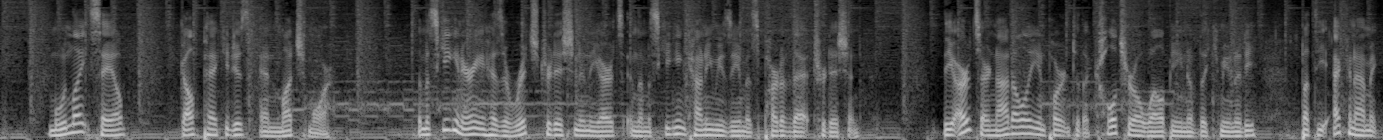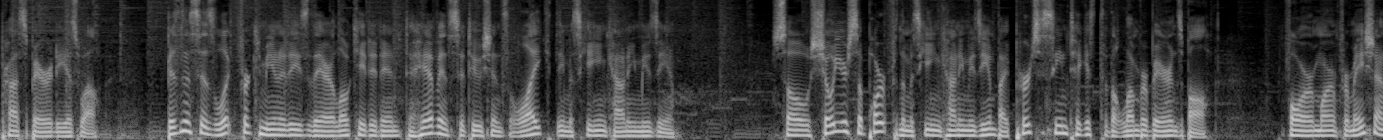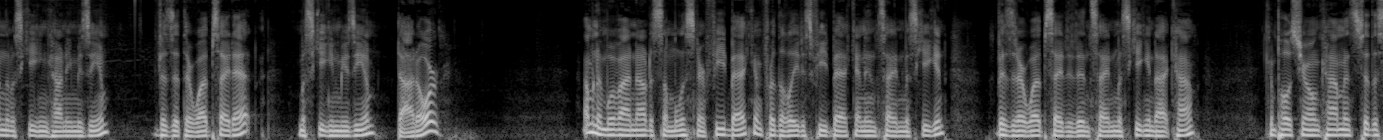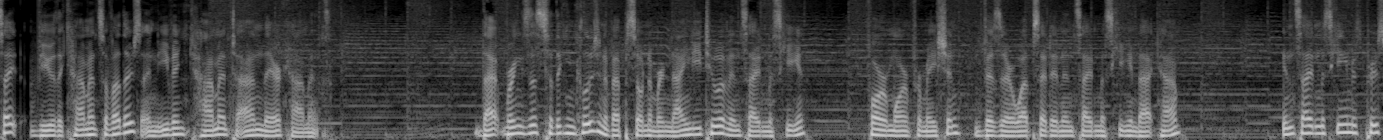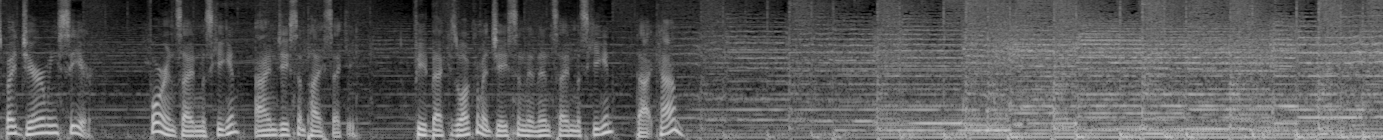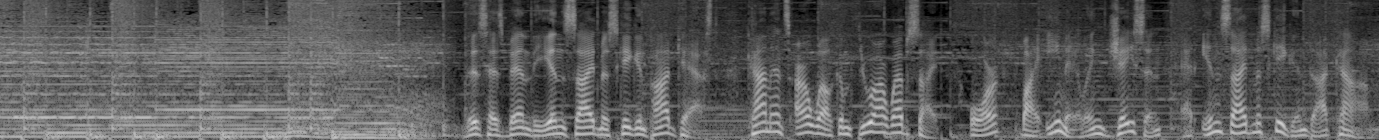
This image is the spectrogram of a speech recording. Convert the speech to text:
moonlight sail, golf packages, and much more. The Muskegon area has a rich tradition in the arts, and the Muskegon County Museum is part of that tradition. The arts are not only important to the cultural well being of the community, but the economic prosperity as well. Businesses look for communities they are located in to have institutions like the Muskegon County Museum. So show your support for the Muskegon County Museum by purchasing tickets to the Lumber Barons Ball. For more information on the Muskegon County Museum, visit their website at muskegonmuseum.org. I'm going to move on now to some listener feedback, and for the latest feedback on Inside Muskegon, visit our website at insidemuskegon.com. You can post your own comments to the site, view the comments of others, and even comment on their comments. That brings us to the conclusion of episode number 92 of Inside Muskegon. For more information, visit our website at insidemuskegon.com. Inside Muskegon is produced by Jeremy Sear. For Inside Muskegon, I'm Jason Pisecki. Feedback is welcome at jason at insidemuskegon.com. This has been the Inside Muskegon podcast. Comments are welcome through our website or by emailing jason at insidemuskegon.com.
